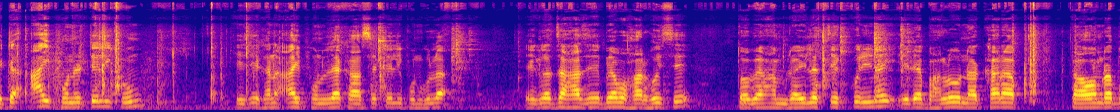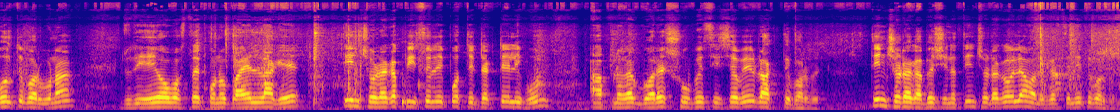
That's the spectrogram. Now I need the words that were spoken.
এটা আইফোনের টেলিফোন। এই যে এখানে আইফোন লেখা আছে টেলিফোনগুলা। এগুলা জাহাজে ব্যবহার হয়েছে তবে আমরা এগুলা চেক করি নাই। এটা ভালো না খারাপ, তাও আমরা বলতে পারব না। যদি এই অবস্থায় কোনো বাইর লাগে, তিনশো টাকা পিস হলে প্রত্যেকটা টেলিফোন আপনারা ঘরে শোপেস হিসাবে রাখতে পারবেন। তিনশো টাকা বেশি না, তিনশো টাকা হলে আমাদের কাছে নিতে পারবেন।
